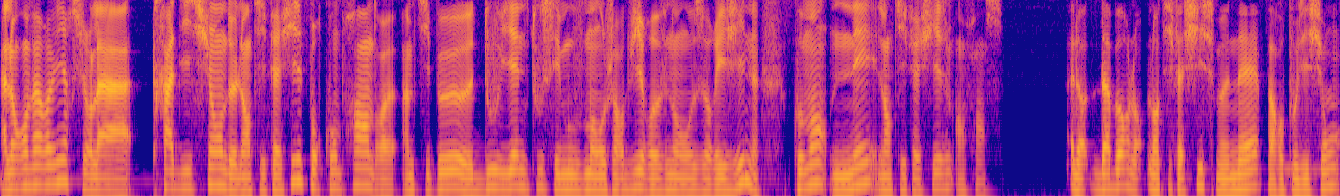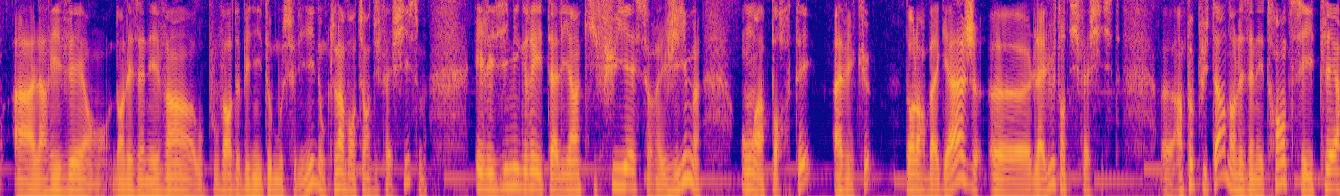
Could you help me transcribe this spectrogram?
Alors on va revenir sur la tradition de l'antifascisme pour comprendre un petit peu euh, d'où viennent tous ces mouvements aujourd'hui, revenons aux origines. Comment naît l'antifascisme en France? Alors d'abord, l'antifascisme naît par opposition à l'arrivée dans les années 20 au pouvoir de Benito Mussolini, donc l'inventeur du fascisme, et les immigrés italiens qui fuyaient ce régime ont apporté avec eux dans leur bagage euh, la lutte antifasciste. Euh, un peu plus tard, dans les années 30, c'est Hitler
